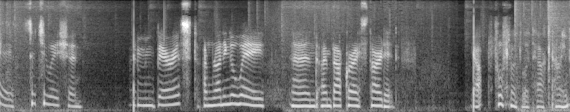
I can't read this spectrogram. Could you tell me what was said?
Okay, situation. I'm embarrassed, I'm running away, and I'm back where I started. Yeah, full frontal attack time.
